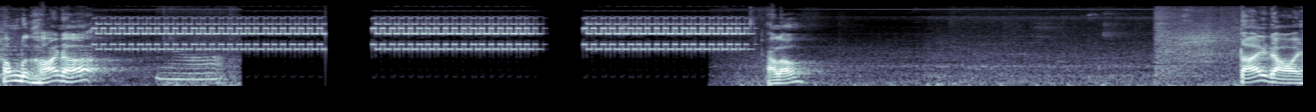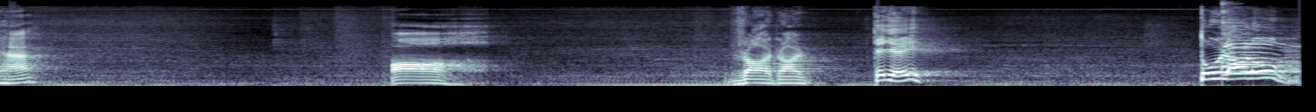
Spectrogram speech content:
Không được hỏi nữa. Dạ. Alo? Tới rồi hả? Ồ. Rồi rồi. Cái gì? Tôi lo luôn.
